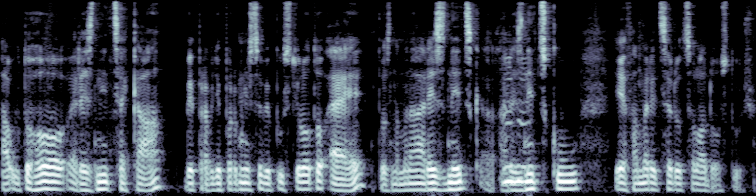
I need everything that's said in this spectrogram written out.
A u toho reznice K by pravděpodobně se vypustilo to E, to znamená Reznick a mm-hmm. Reznicků je v Americe docela dost už.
